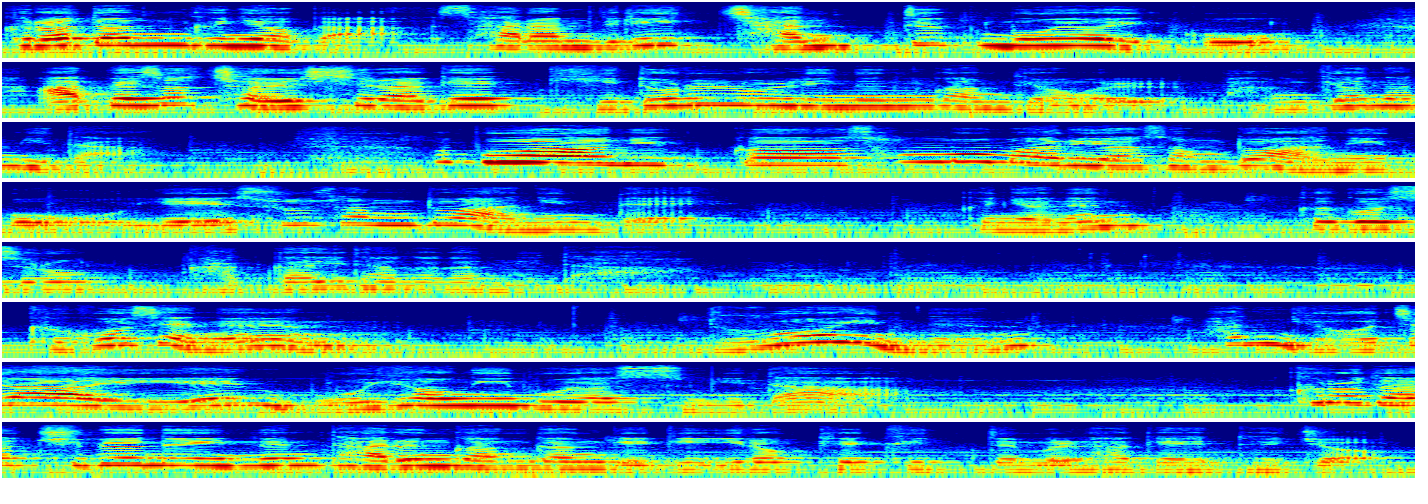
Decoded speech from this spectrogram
그러던 그녀가 사람들이 잔뜩 모여 있고 앞에서 절실하게 기도를 올리는 광경을 방견합니다. 보아하니까 성모 마리아상도 아니고 예수상도 아닌데 그녀는 그곳으로 가까이 다가갑니다. 그곳에는 누워있는 한 여자아이의 모형이 보였습니다. 그러다 주변에 있는 다른 관광객이 이렇게 귀뜸을 하게 되죠.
